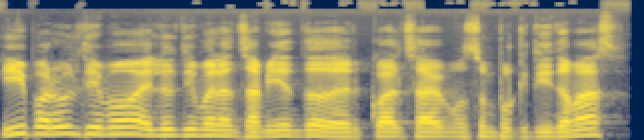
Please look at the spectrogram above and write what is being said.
Y por último, el último lanzamiento del cual sabemos un poquitito más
